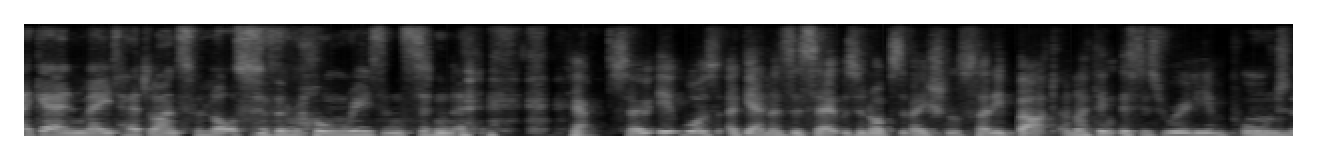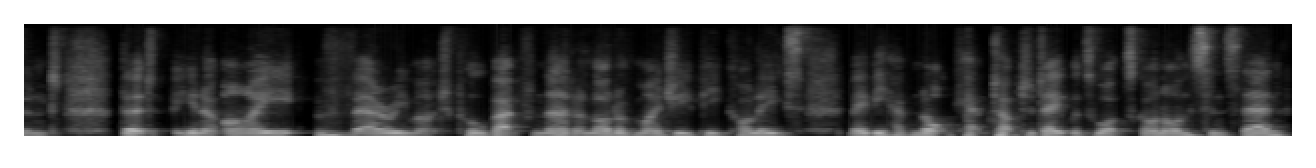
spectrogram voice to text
again made headlines for lots of the wrong reasons didn't it? Yeah. So it was again as i say it was an observational study but and i think this is really important mm. that you know i very much pull back from that. A lot of my gp colleagues maybe have not kept up to date with what's gone on since then.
